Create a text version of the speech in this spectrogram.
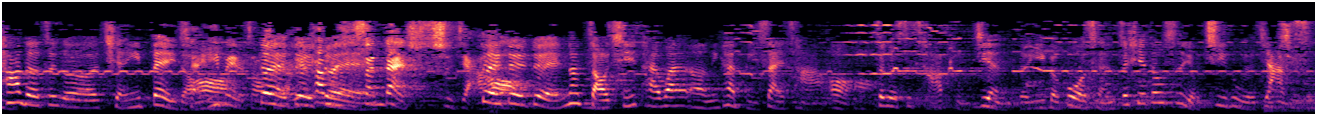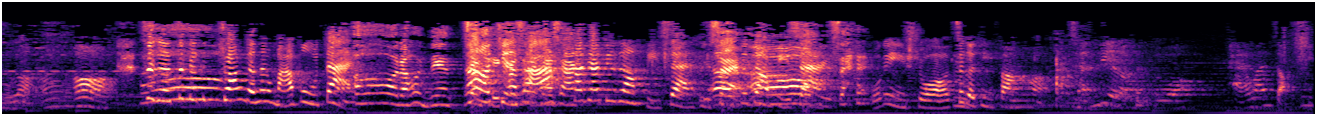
他的这个前一辈的前一辈的照片，对对对，他们是三代世家。对对对，那早期台湾呃，你看比赛茶哦，这个是茶品鉴的一个过程，这些都是有记录的价值了哦。这个这个装的那个麻布袋哦，然后你这样然后检查，大家就这样比赛，比赛就这样比赛。比赛。我跟你说，这个地方哈，陈列了很多。台湾早期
